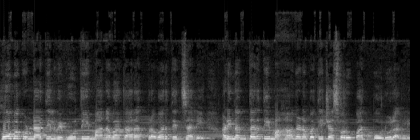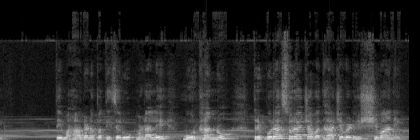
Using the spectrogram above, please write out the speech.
होमकुंडातील विभूती मानवाकारात प्रवर्तित झाली आणि नंतर ती महागणपतीच्या स्वरूपात बोलू लागली. ते महागणपतीचे रूप म्हणाले मूर्खांनो त्रिपुरासुराच्या वधाच्या वेळी शिवाने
